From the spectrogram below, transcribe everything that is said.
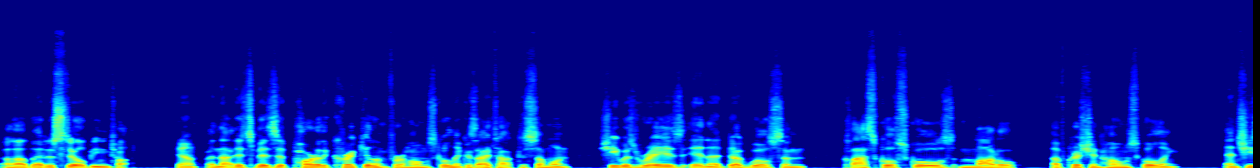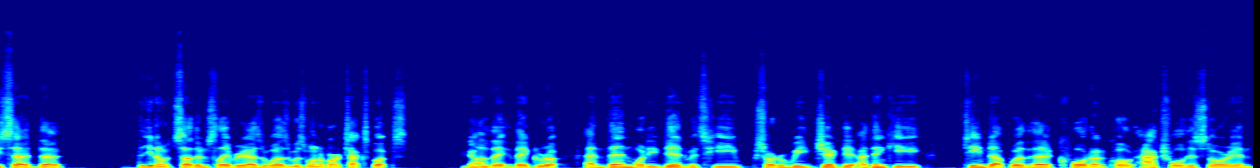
uh, that is still being taught. Yeah, and that is is it part of the curriculum for homeschooling? Because I talked to someone, she was raised in a Doug Wilson classical schools model of Christian homeschooling, and she said that you know Southern slavery as it was it was one of our textbooks. Yeah, so they they grew up, and then what he did was he sort of rejigged it. I think he teamed up with a quote unquote actual historian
